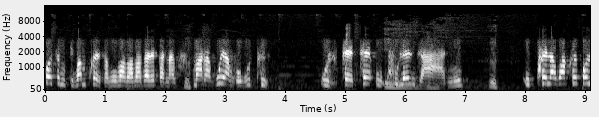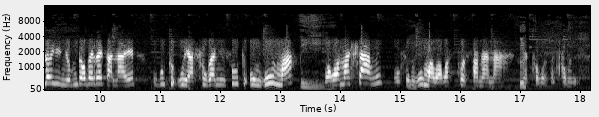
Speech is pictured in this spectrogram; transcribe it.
kose muthi bamkhweza abobaba baberega nabo mara kuya ngokuthi uziphethe ukhule Iye. njani. Hmm. ukukhwela kwakho ekoloyini yomuntu oberega naye ukuthi uyahlukanisa ukuthi unguma Iye. wakwamahlangu of unguma wakwasikhosana na? Ngiyathokoza khombisa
